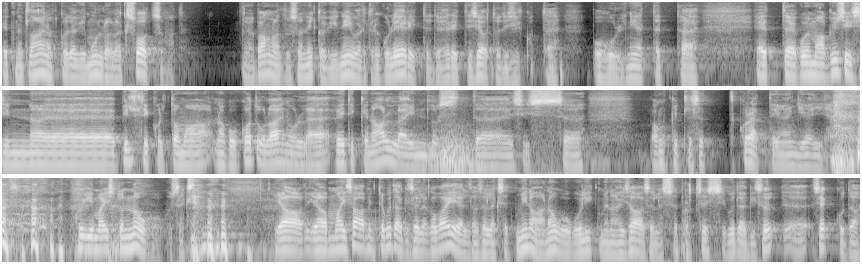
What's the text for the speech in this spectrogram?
et need laenud kuidagi mulle oleks soodsamad. pangandus on ikkagi niivõrd reguleeritud ja eriti seotud isikute puhul, nii et, et et kui ma küsisin piltlikult oma nagu kodulaenule veidikene allahindlust, siis pank ütles, et kurat, ei mängi välja. kuigi ma istun nõukogus, eks. ja, ja ma ei saa mitte kuidagi sellega vaielda, selleks et mina nõukogu liikmena ei saa sellesse protsessi kuidagi sekkuda.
